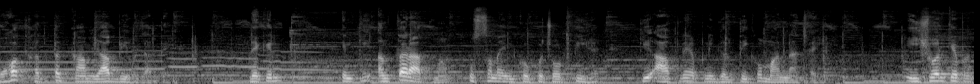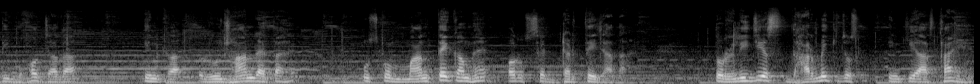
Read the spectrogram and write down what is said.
बहुत हद तक कामयाब भी हो जाते हैं। लेकिन इनकी अंतरात्मा उस समय इनको कुचोटती है कि आपने अपनी गलती को मानना चाहिए। ईश्वर के प्रति बहुत ज़्यादा इनका रुझान रहता है, उसको मानते कम हैं और उससे डरते ज़्यादा हैं। तो रिलीजियस, धार्मिक जो इनकी आस्थाएँ हैं,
